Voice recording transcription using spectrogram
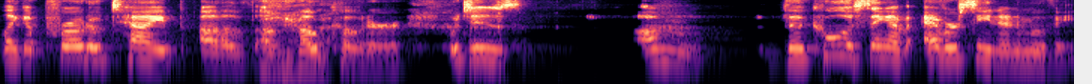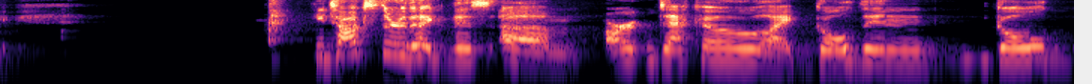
like a prototype of of vocoder, which is um the coolest thing I've ever seen in a movie. He talks through like this um art deco like golden gold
